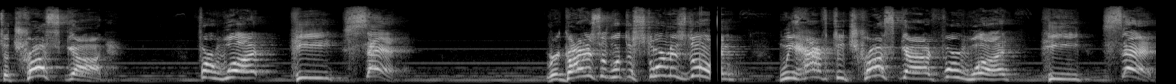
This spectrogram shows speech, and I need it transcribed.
to trust God for what He said. Regardless of what the storm is doing, we have to trust God for what He said.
